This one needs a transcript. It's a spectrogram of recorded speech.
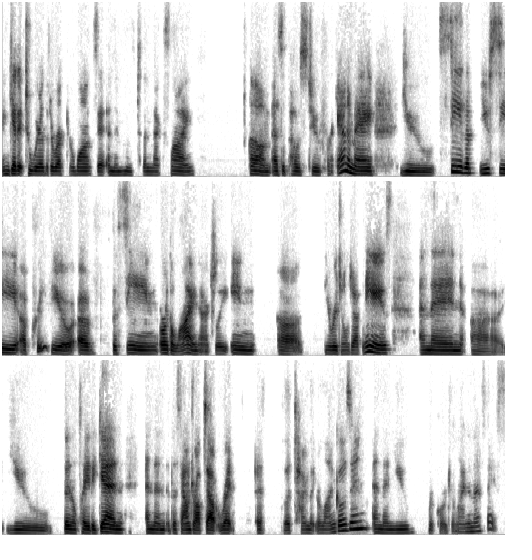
and get it to where the director wants it, and then move to the next line. Um, as opposed to for anime, you see that you see a preview of the scene or the line actually in uh, the original Japanese, and then uh, you then they'll play it again, and then the sound drops out right the time that your line goes in, and then you record your line in that space.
